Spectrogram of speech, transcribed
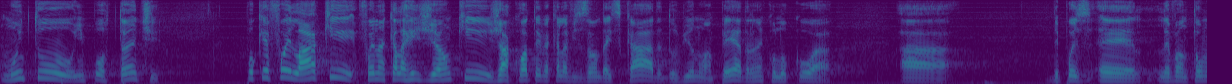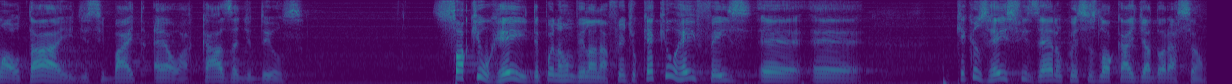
muito importante, porque foi lá que, foi naquela região que Jacó teve aquela visão da escada, dormiu numa pedra, né, colocou a, a depois é, levantou um altar e disse Bait El, a casa de Deus. Só que o rei, depois nós vamos ver lá na frente, o que é que o rei fez, é, é, que é que os reis fizeram com esses locais de adoração?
